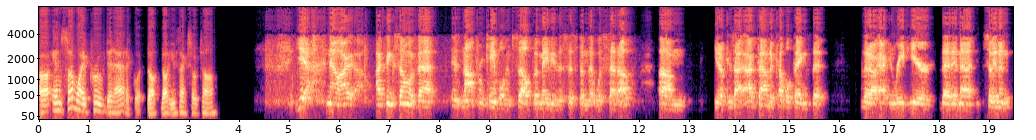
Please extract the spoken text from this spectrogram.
uh, in some way proved inadequate. Don't, don't you think so, Tom? Yeah. Now, I, I think some of that is not from Campbell himself, but maybe the system that was set up. Um, you know, because I, I found a couple things that that I, I can read here. That in a so in an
